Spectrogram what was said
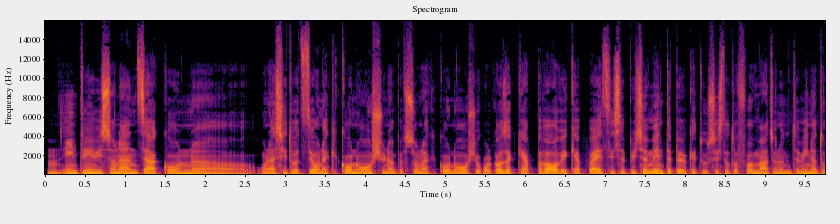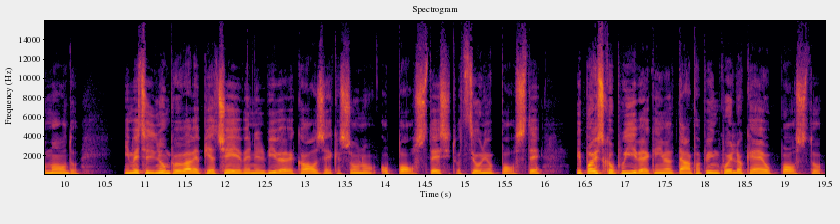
mh, entri in risonanza con uh, una situazione che conosci, una persona che conosci o qualcosa che approvi, che apprezzi, semplicemente perché tu sei stato formato in un determinato modo invece di non provare piacere nel vivere cose che sono opposte, situazioni opposte, e poi scoprire che in realtà proprio in quello che è opposto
